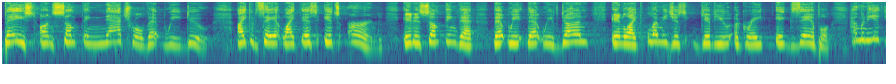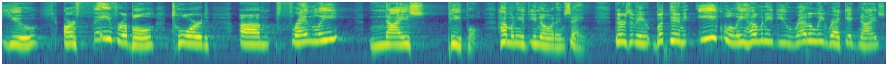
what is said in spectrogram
based on something natural that we do. I could say it like this, it's earned. It is something that that we that we've done and like let me just give you a great example. How many of you are favorable toward um, friendly, nice people? How many of you know what I'm saying? There's a. But then, equally, how many of you readily recognize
